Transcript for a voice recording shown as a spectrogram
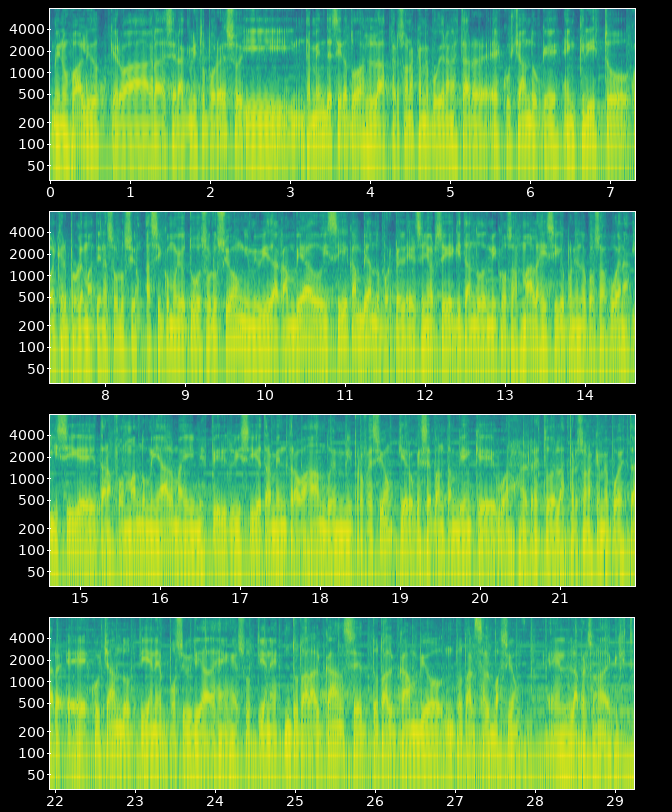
minusválido. Quiero agradecer a Cristo por eso y también decir a todas las personas que me pudieran estar escuchando que en Cristo cualquier problema tiene solución. Así como yo tuve solución y mi vida ha cambiado y sigue cambiando porque el Señor sigue quitando de mí cosas malas y sigue poniendo cosas buenas y sigue transformando mi alma y mi espíritu y sigue también trabajando en mi profesión Quiero que sepan también que, bueno, el resto de las personas que me puede estar eh, escuchando tiene posibilidades en Jesús, tiene un total alcance, total cambio, total salvación en la persona de Cristo.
